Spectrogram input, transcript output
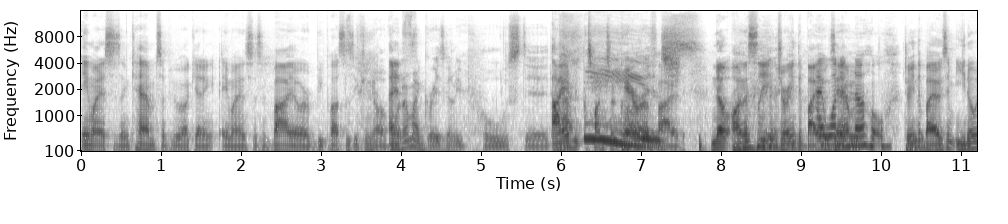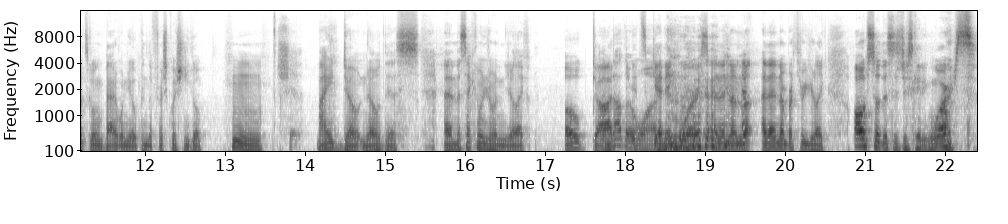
A minuses in chem. Some people are getting A minuses in bio or B pluses. Speaking of, And when are my grades gonna be posted? I'm That punch a terrified. No, honestly, during the bio I want to exam, know. during the bio exam, you know what's going bad when you open the first question. You go, hmm, Shit. I don't know this, and then the second one you're- you're like, oh god, Another it's one. getting worse, and then ano- and then number three you're like, oh, so this is just getting worse.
